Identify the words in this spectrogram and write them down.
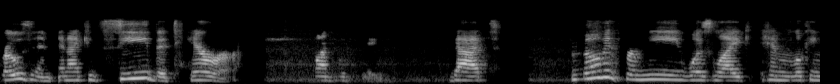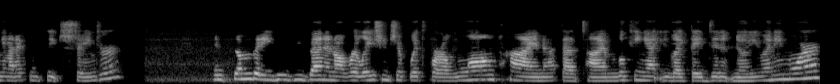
frozen, and I could see the terror on his face. That moment for me was like him looking at a complete stranger and somebody who you've been in a relationship with for a long time at that time looking at you like they didn't know you anymore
